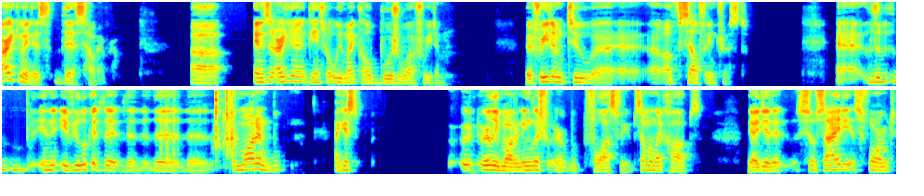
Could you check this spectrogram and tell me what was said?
argument is this, however uh, and it's an argument against what we might call bourgeois freedom, the freedom to uh, uh of self interest. Uh, the if you look at the the, the the the modern, I guess, early modern English philosophy, someone like Hobbes, the idea that society is formed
